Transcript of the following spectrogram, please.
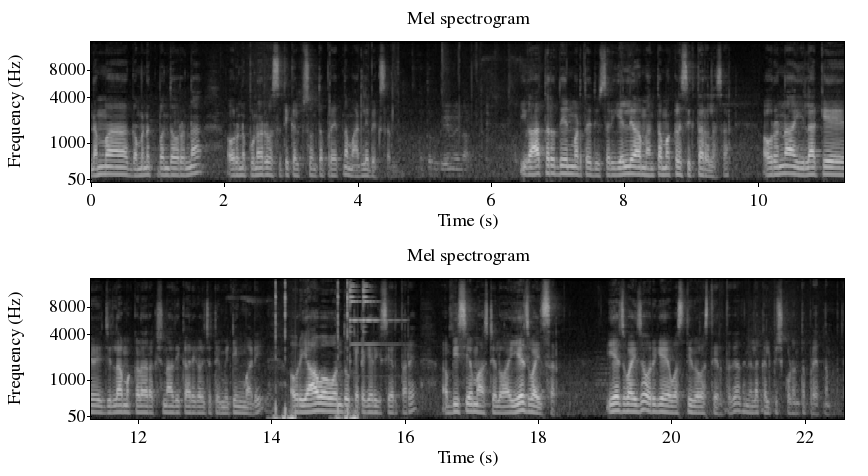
ನಮ್ಮ ಗಮನಕ್ಕೆ ಬಂದವರನ್ನು ಅವರನ್ನು ಪುನರ್ವಸತಿ ಕಲ್ಪಿಸುವಂಥ ಪ್ರಯತ್ನ ಮಾಡಲೇಬೇಕು ಸರ್. ಈಗ ಆ ಥರದ್ದು ಏನು ಮಾಡ್ತಾಯಿದ್ದೀವಿ ಸರ್? ಎಲ್ಲಿ ಅಂಥ ಮಕ್ಕಳು ಸಿಗ್ತಾರಲ್ಲ ಸರ್? ಅವರನ್ನು ಇಲಾಖೆ ಜಿಲ್ಲಾ ಮಕ್ಕಳ ರಕ್ಷಣಾಧಿಕಾರಿಗಳ ಜೊತೆ ಮೀಟಿಂಗ್ ಮಾಡಿ ಅವರು ಯಾವ ಒಂದು ಕೆಟಗರಿಗೆ ಸೇರ್ತಾರೆ? B C M hostel age wise sir. Age wise ಅವರಿಗೆ ವಸತಿ ವ್ಯವಸ್ಥೆ ಇರ್ತದೆ ಅದನ್ನೆಲ್ಲ ಕಲ್ಪಿಸಿಕೊಡೋಂಥ ಪ್ರಯತ್ನ ಮಾಡ್ತೀವಿ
